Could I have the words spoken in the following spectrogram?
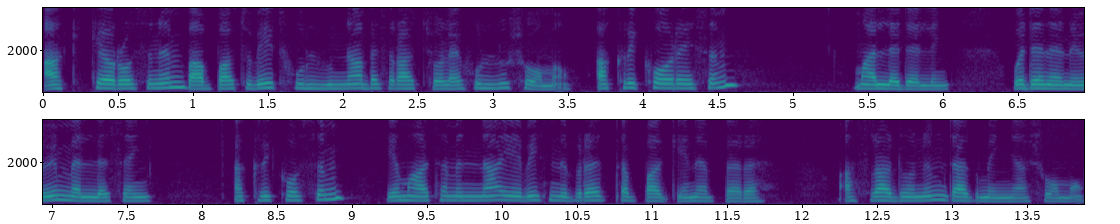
አኪኬሮስንም በአባቱ ቤት ሁሉና በስራቸው ላይ ሁሉ ሾመው። አክሪኮሬስም ማለደልኝ፣ ወደ ነነዌም መለሰኝ። አክሪኮስም የማህተምና የቤት ንብረት ጠባቂ ነበረ። አስራዶንም ዳግመኛ ሾመው።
